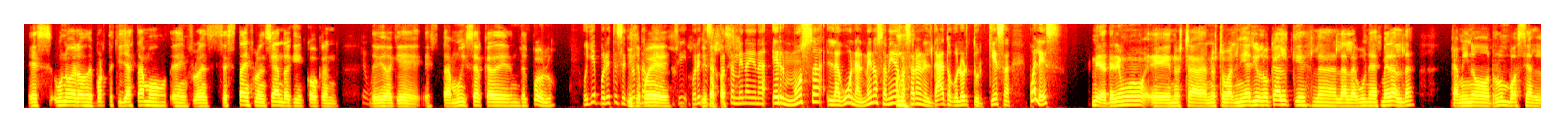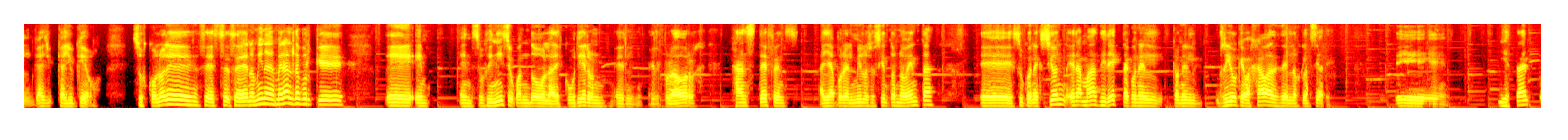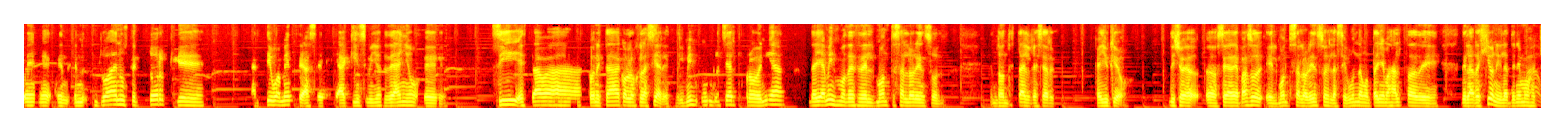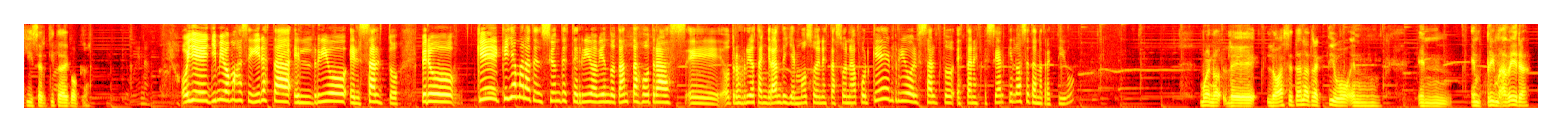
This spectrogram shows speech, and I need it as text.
es uno de los deportes que ya estamos eh, se está influenciando aquí en Cochrane debido a que está muy cerca del pueblo. Oye, por este sector, también, por este sector también hay una hermosa laguna, al menos a mí me pasaron el dato, color turquesa. ¿Cuál es? Mira, tenemos eh, nuestra, nuestro balneario local, que es la, Laguna Esmeralda, camino rumbo hacia el Cayuqueo. Sus colores se, se, denomina Esmeralda porque eh, en, sus inicios, cuando la descubrieron el, explorador Hans Steffens allá por el 1890, eh, su conexión era más directa con el, con el río que bajaba desde los glaciares. y está situada en un sector que antiguamente, hace ya 15 millones de años, eh, sí estaba conectada con los glaciares. El mismo, un glaciar que provenía de allá mismo, desde el monte San Lorenzo, donde está el glaciar Cayuqueo. Dicho o sea, de paso, el monte San Lorenzo es la segunda montaña más alta de, la región y la tenemos aquí cerquita de Cochrane. Oye, Jimmy, vamos a seguir hasta el río El Salto, pero ¿Qué, llama la atención de este río habiendo tantas otras eh, otros ríos tan grandes y hermosos en esta zona? ¿Por qué el río El Salto es tan especial? ¿Qué lo hace tan atractivo? Bueno, le, lo hace tan atractivo en, primavera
